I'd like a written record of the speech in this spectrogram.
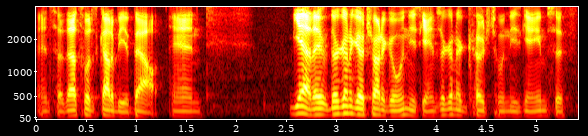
and so that's what it's got to be about. And yeah, they, they're going to go try to go win these games. They're going to coach to win these games. If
